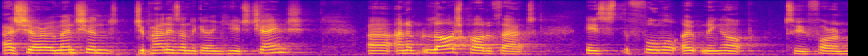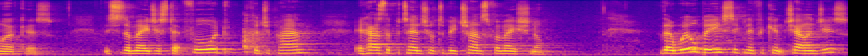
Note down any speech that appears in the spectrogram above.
As Shiro mentioned, Japan is undergoing huge change, uh, and a large part of that is the formal opening up to foreign workers. This is a major step forward for Japan. It has the potential to be transformational. There will be significant challenges,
